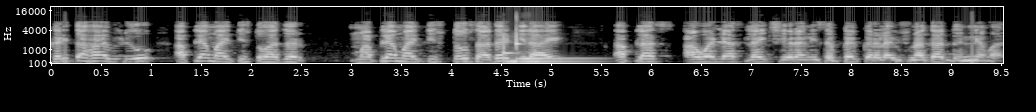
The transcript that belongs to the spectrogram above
करिता हा व्हिडिओ आपल्या माहितीस हजर आपल्या माहितीस्तव सादर केला आहे. आपला आवडल्यास लाईक शेअर आणि सबस्क्राईब करायला विसरू नका. धन्यवाद.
